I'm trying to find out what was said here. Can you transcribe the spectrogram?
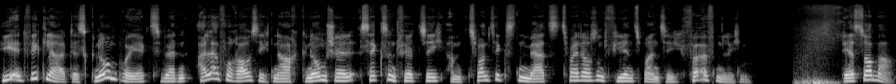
Die Entwickler des GNOME-Projekts werden aller Voraussicht nach GNOME Shell 46 am 20. März 2024 veröffentlichen. Der Sommer.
